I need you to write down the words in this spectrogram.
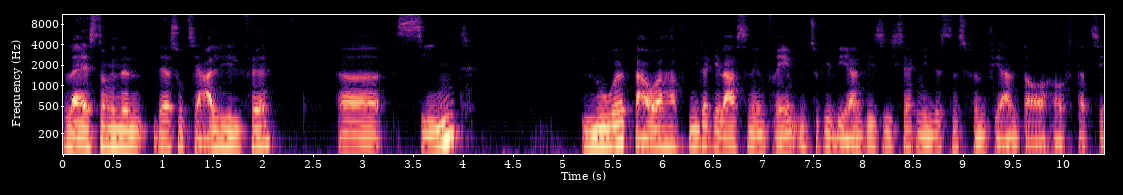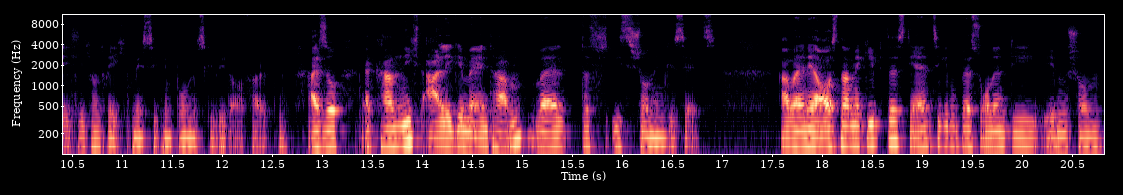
Leistungen der Sozialhilfe äh, sind nur dauerhaft niedergelassenen Fremden zu gewähren, die sich seit mindestens fünf Jahren dauerhaft tatsächlich und rechtmäßig im Bundesgebiet aufhalten. Also er kann nicht alle gemeint haben, weil das ist schon im Gesetz. Aber eine Ausnahme gibt es, die einzigen Personen, die eben schon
